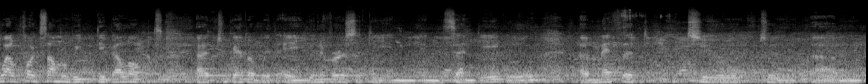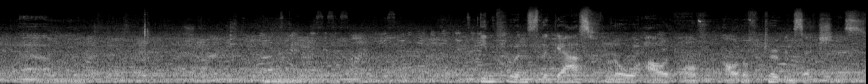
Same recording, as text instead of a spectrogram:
Well, for example, we developed uh, together with a university in, in San Diego a method to to um, um, influence the gas flow out of out of turbine sections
